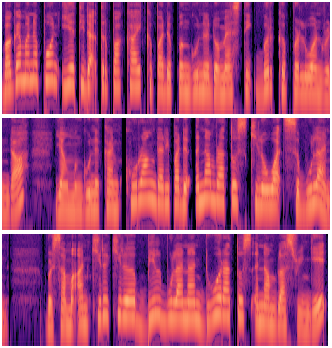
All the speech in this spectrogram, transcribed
Bagaimanapun ia tidak terpakai kepada pengguna domestik berkeperluan rendah yang menggunakan kurang daripada 600 kilowatt sebulan bersamaan kira-kira bil bulanan RM216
